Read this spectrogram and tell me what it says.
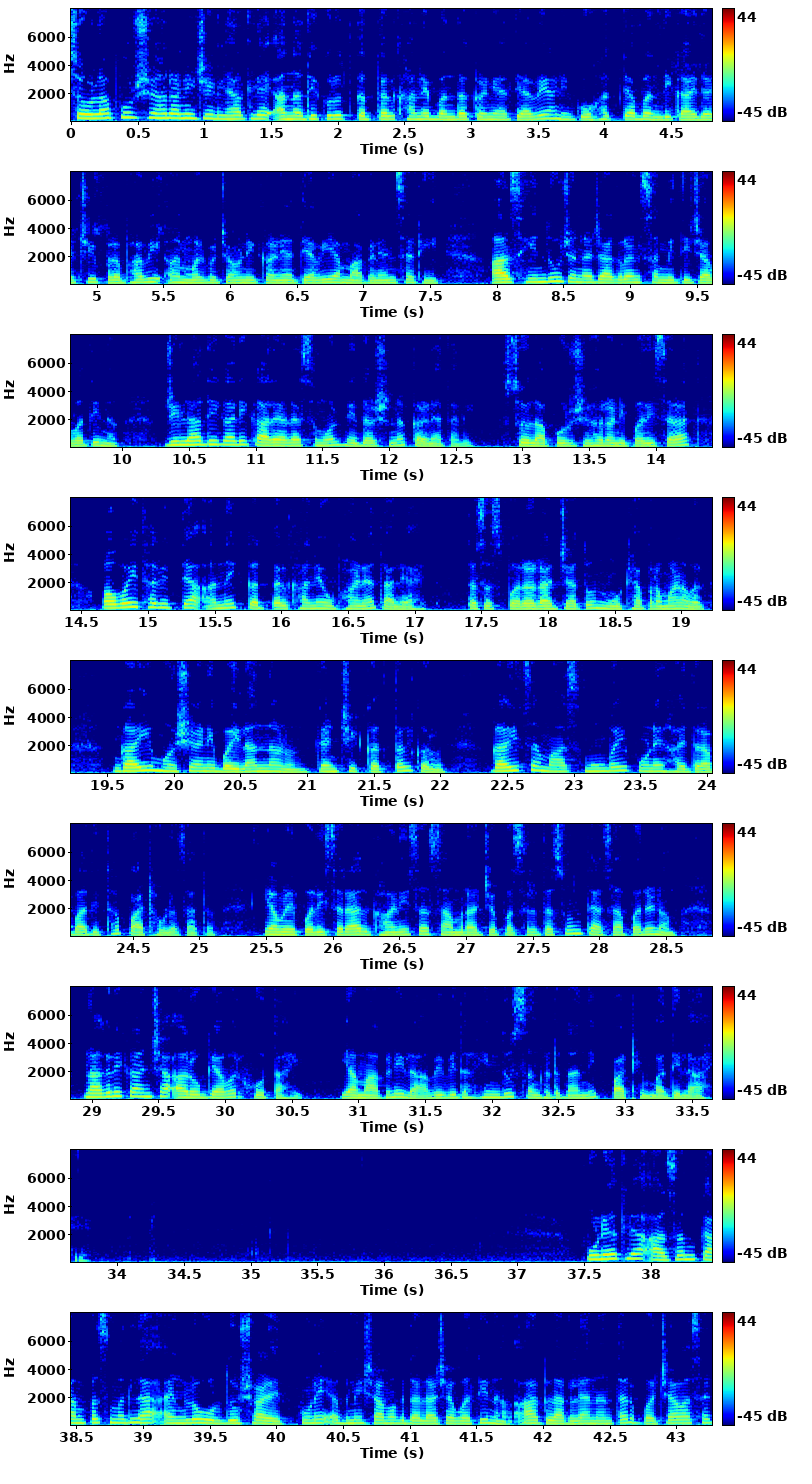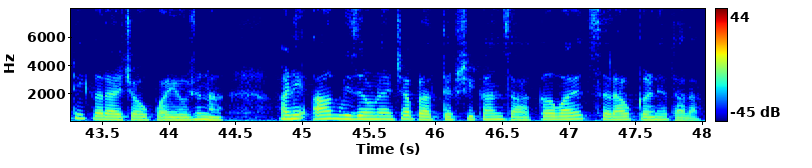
सोलापूर शहर आणि जिल्ह्यातले अनधिकृत कत्तलखाने बंद करण्यात यावे आणि गोहत्या बंदी कायद्याची प्रभावी अंमलबजावणी करण्यात यावी या मागण्यांसाठी आज हिंदू जनजागरण समितीच्या वतीनं जिल्हाधिकारी कार्यालयासमोर निदर्शनं करण्यात आली. सोलापूर शहर आणि परिसरात अवैधरित्या अनेक कत्तलखाने उभारण्यात आले आहेत. तसंच परराज्यातून मोठ्या प्रमाणावर गायी म्हशी आणि बैलांना आणून त्यांची कत्तल करून गायीचं मांस मुंबई पुणे हैदराबाद इथं पाठवलं जातं. यामुळे परिसरात घाणीचं साम्राज्य पसरत असून त्याचा परिणाम नागरिकांच्या आरोग्यावर होत आहे. या मागणीला विविध हिंदू संघटनांनी पाठिंबा दिला आहे. पुण्यातल्या आझम कॅम्पसमधल्या अँग्लो उर्दू शाळेत पुणे अग्निशामक दलाच्या वतीनं आग लागल्यानंतर बचावासाठी करायच्या उपाययोजना आणि आग विझवण्याच्या प्रात्यक्षिकांचा कवायत सराव करण्यात आला.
